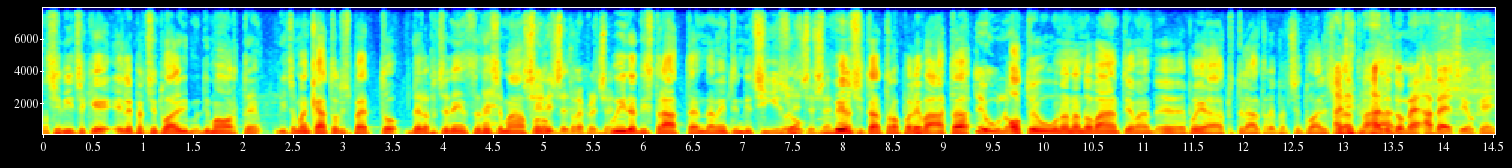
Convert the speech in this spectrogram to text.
si dice che le percentuali di, di morte dice mancato rispetto della precedenza del semaforo 16,3%. guida distratta e andamento indeciso 12,7. velocità troppo elevata 8,1. 8,1 andando avanti, avanti eh, poi a tutte le altre percentuali sulle altre Animale, case. dome- ah beh sì, ok.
